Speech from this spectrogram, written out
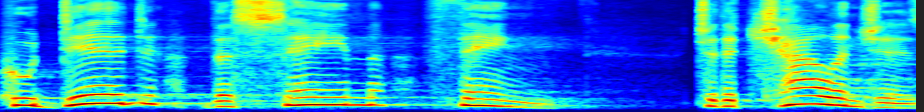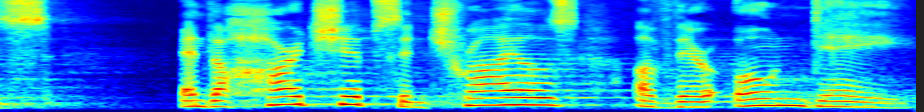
who did the same thing to the challenges and the hardships and trials of their own day.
